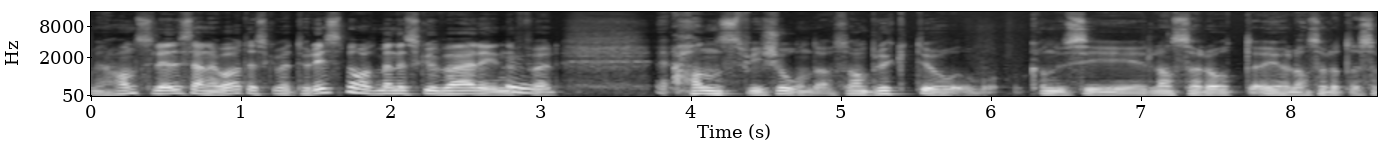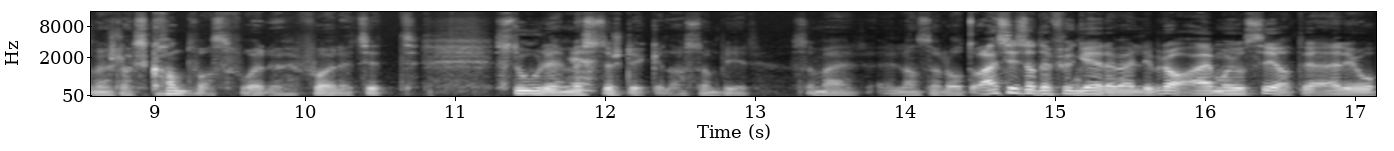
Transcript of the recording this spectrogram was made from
Men hans ledestjerne var at det skulle være turisme, men det skulle være innenfor mm. hans visjon. da, Så han brukte jo kan du si, Lanzarote, Lanzarote som en slags canvas for, for sitt store mesterstykke da, som, blir, som er Lanzarote. Og jeg syns at det fungerer veldig bra. Jeg må jo si at det er jo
